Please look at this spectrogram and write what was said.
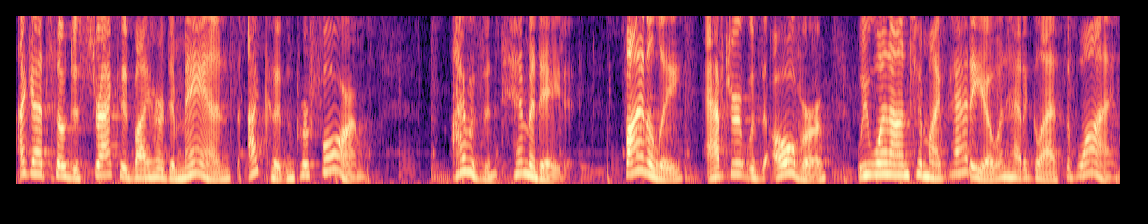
I got so distracted by her demands, I couldn't perform. I was intimidated. Finally, after it was over, we went onto my patio and had a glass of wine.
